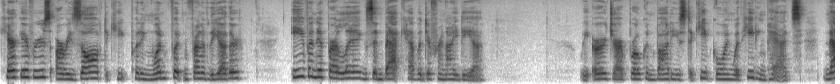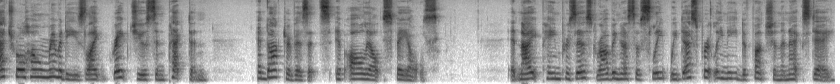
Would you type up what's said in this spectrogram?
Caregivers are resolved to keep putting one foot in front of the other even if our legs and back have a different idea. We urge our broken bodies to keep going with heating pads, natural home remedies like grape juice and pectin, and doctor visits if all else fails. At night, pain persists, robbing us of sleep we desperately need to function the next day.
